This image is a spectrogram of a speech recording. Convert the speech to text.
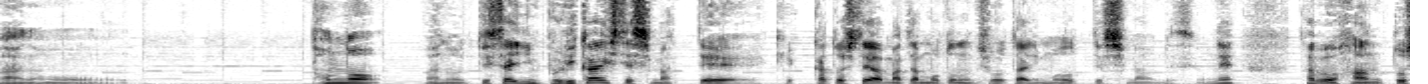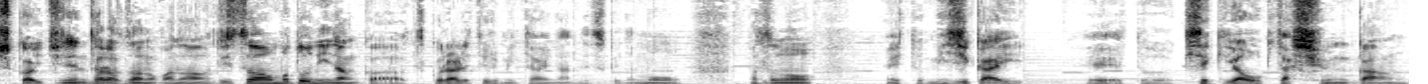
あの、ほんの、あの、実際にぶり返してしまって、結果としてはまた元の状態に戻ってしまうんですよね。多分半年か1年足らずなのかな。実話を元になんか作られてるみたいなんですけども、まあ、その、えっと、短い、えっと、奇跡が起きた瞬間。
